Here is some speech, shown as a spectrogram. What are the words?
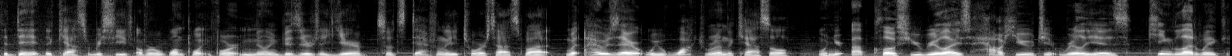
Today, the castle receives over 1.4 million visitors a year, so it's definitely a tourist hotspot. When I was there, we walked around the castle. When you're up close, you realize how huge it really is. King Ludwig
